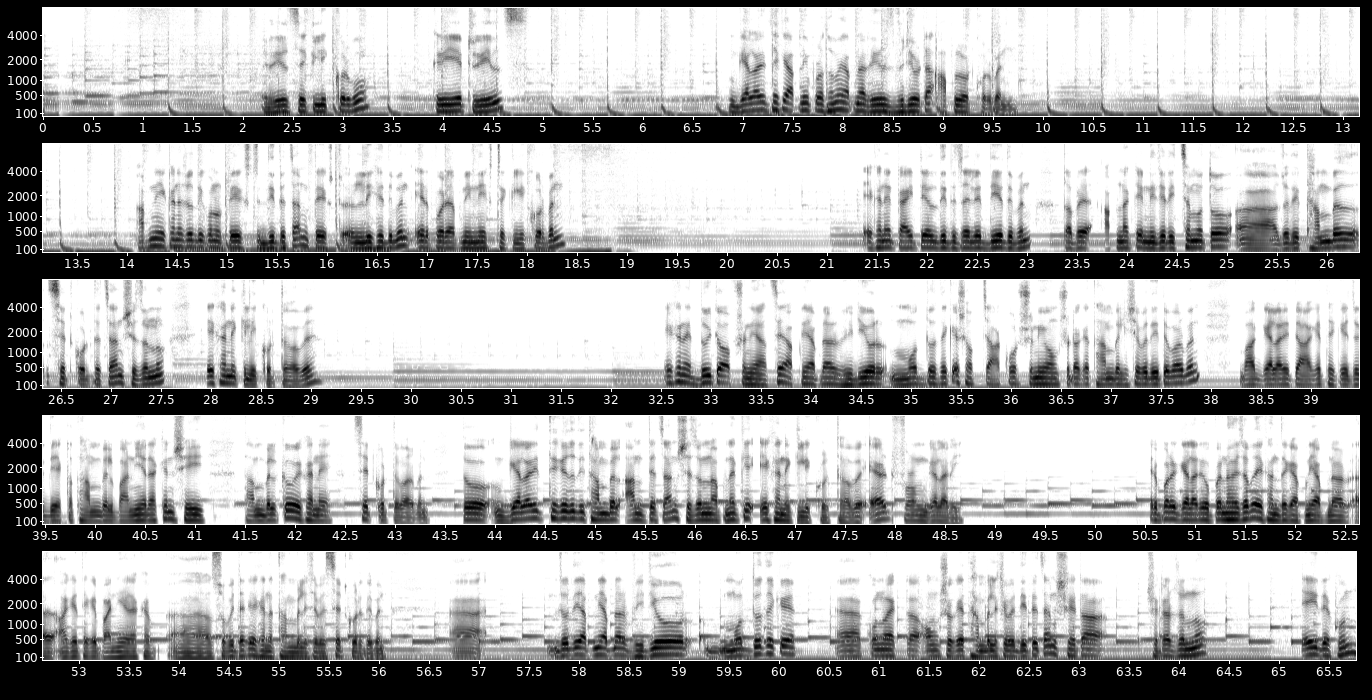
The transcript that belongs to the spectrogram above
রিলসে ক্লিক করব। ক্রিয়েট রিলস গ্যালারি থেকে আপনি প্রথমে আপনার রিলস ভিডিওটা আপলোড করবেন। আপনি এখানে যদি কোনো টেক্সট দিতে চান টেক্সট লিখে দিবেন, এরপরে আপনি নেক্সটে ক্লিক করবেন। এখানে টাইটেল দিতে চাইলে দিয়ে দেবেন, তবে আপনাকে নিজের ইচ্ছা মতো যদি থাম্বেল সেট করতে চান, সেজন্য এখানে ক্লিক করতে হবে। এখানে দুইটা অপশনই আছে। আপনি আপনার ভিডিওর মধ্য থেকে সবচেয়ে আকর্ষণীয় অংশটাকে থাম্বেল হিসেবে দিতে পারবেন বা গ্যালারিতে আগে থেকে যদি একটা থাম্বেল বানিয়ে রাখেন, সেই থাম্বেলকেও এখানে সেট করতে পারবেন। তো গ্যালারি থেকে যদি থাম্বেল আনতে চান, সেজন্য আপনাকে এখানে ক্লিক করতে হবে অ্যাড ফ্রম গ্যালারি এরপরে গ্যালারি ওপেন হয়ে যাবে, এখান থেকে আপনি আপনার আগে থেকে বানিয়ে রাখা ছবিটাকে এখানে থাম্বেল হিসেবে সেট করে দেবেন। যদি আপনি আপনার ভিডিওর মধ্য থেকে কোনো একটা অংশকে থাম্বেল হিসেবে দিতে চান, সেটা, সেটার জন্য। এই দেখুন,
